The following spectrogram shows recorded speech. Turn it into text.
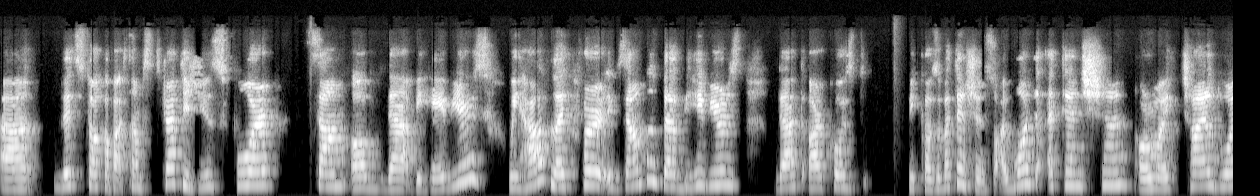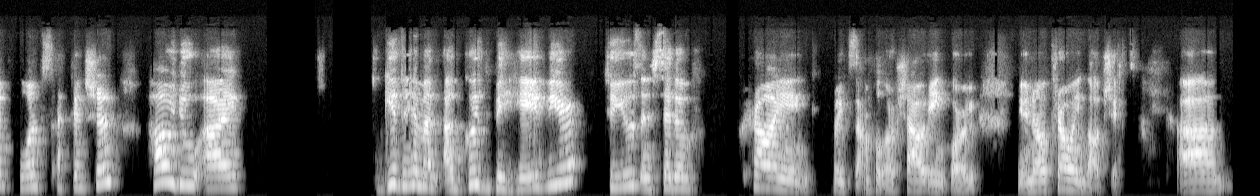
Uh, let's talk about some strategies for some of the behaviors we have, like for example, the behaviors that are caused because of attention. So I want attention or my child want, wants attention. How do I give him an, a good behavior to use instead of crying, for example, or shouting or, you know, throwing objects? Um,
